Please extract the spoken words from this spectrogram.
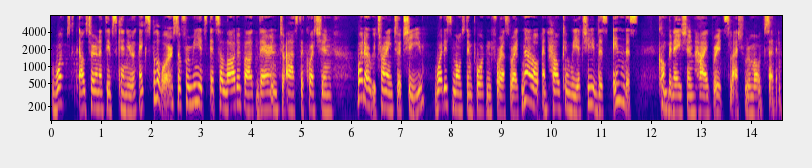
What alternatives can you explore? So for me, it's, it's a lot about daring to ask the question, what are we trying to achieve? What is most important for us right now? And how can we achieve this in this combination hybrid slash remote setting?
